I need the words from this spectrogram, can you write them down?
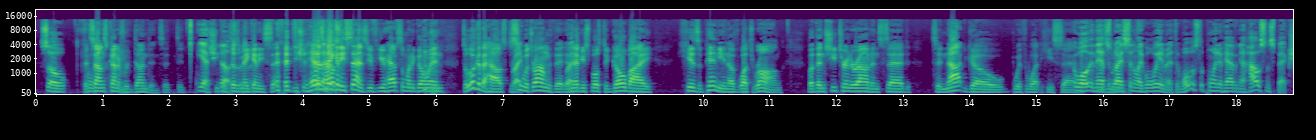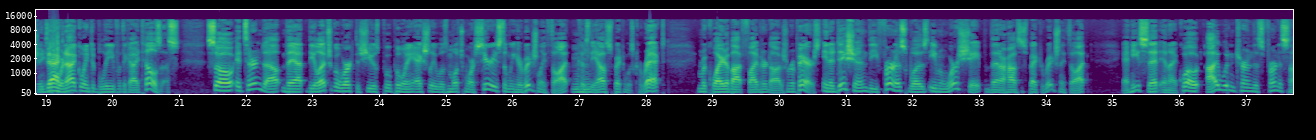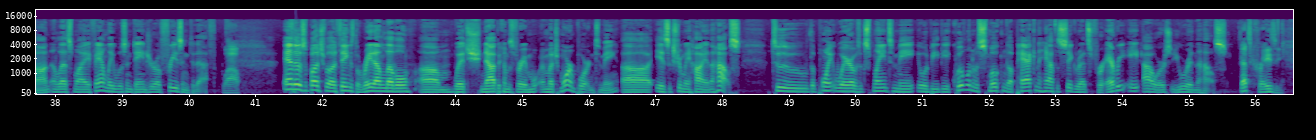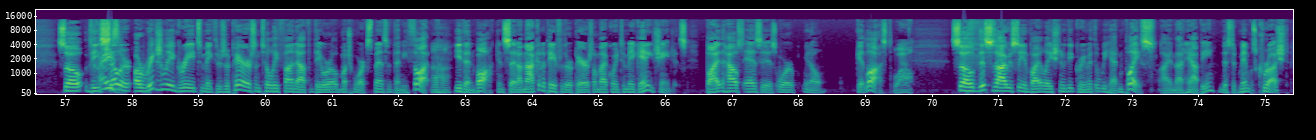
So That for- sounds kind of redundant. It, it, Yeah, she It does, doesn't make doesn't any sense. You should It have doesn't make house- any sense if you have someone to go in to look at the house to see what's wrong with it, and Right. then you're supposed to go by his opinion of what's wrong. But then she turned around and said to not go with what he said. Well, and that's what I said. I'm like, well, wait a minute. Then what was the point of having a house inspection if Exactly. we're not going to believe what the guy tells us? So it turned out that the electrical work that she was poo pooing actually was much more serious than we originally thought because Mm-hmm. the house inspection was correct and required about $500 in repairs. In addition, the furnace was even worse shape than our house inspector originally thought. And he said, and I quote, I wouldn't turn this furnace on unless my family was in danger of freezing to death. Wow. And there's a bunch of other things. The radon level, um, which now becomes very mo- much more important to me, uh, is extremely high in the house. To the point where it was explained to me it would be the equivalent of smoking a pack and a half of cigarettes for every eight hours you were in the house. That's crazy. So the Crazy. seller originally agreed to make these repairs until he found out that they were much more expensive than he thought. Uh-huh. He then balked and said, "I'm not going to pay for the repairs. I'm not going to make any changes. Buy the house as is, or you know, get lost." Wow. So this is obviously in violation of the agreement that we had in place. I am not happy. Mystic Mim was crushed.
